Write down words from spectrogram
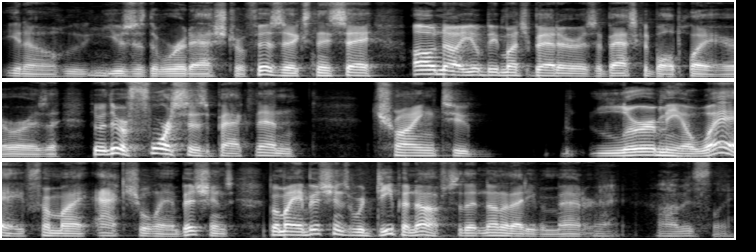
you know, who uses the word astrophysics, and they say, "Oh no, you'll be much better as a basketball player or as a." There, there were forces back then trying to lure me away from my actual ambitions, but my ambitions were deep enough so that none of that even mattered. Right. Obviously.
